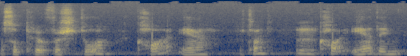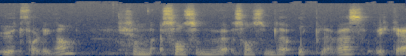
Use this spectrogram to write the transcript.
Og så prøve å forstå hva er? Mm. Hva er den utfordringa, som, sånn, som, sånn som det oppleves. og Ikke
